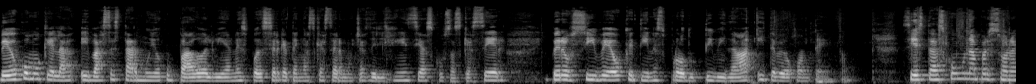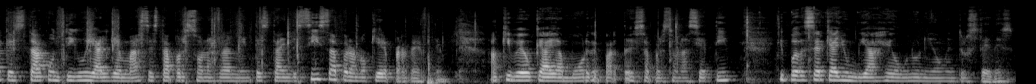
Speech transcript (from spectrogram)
Veo como que la, vas a estar muy ocupado el viernes, puede ser que tengas que hacer muchas diligencias, cosas que hacer, pero sí veo que tienes productividad y te veo contento. Si estás con una persona que está contigo y alguien más, esta persona realmente está indecisa, pero no quiere perderte. Aquí veo que hay amor de parte de esa persona hacia ti y puede ser que haya un viaje o una unión entre ustedes.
